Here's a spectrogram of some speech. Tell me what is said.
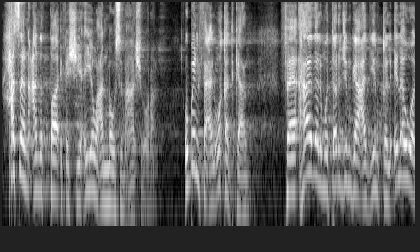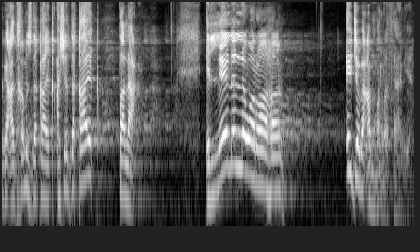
حسن عن الطائفة الشيعية وعن موسم عاشوراء وبالفعل وقد كان فهذا المترجم قاعد ينقل له وقعد خمس دقائق. عشر دقائق طلع. الليلة اللي وراها اجى بعد مرة ثانية.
